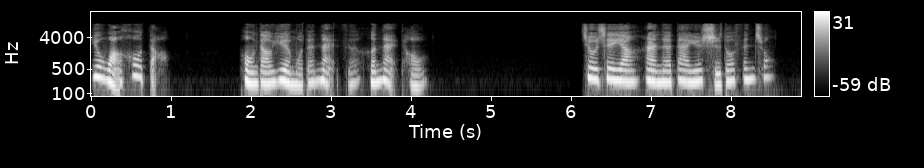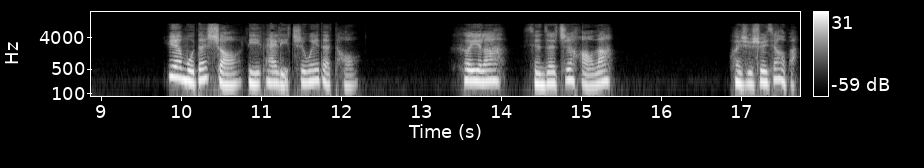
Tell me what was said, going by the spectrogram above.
又往后倒，碰到岳母的奶子和奶头。就这样按了大约十多分钟，岳母的手离开李志威的头。可以啦，现在治好了，快去睡觉吧。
